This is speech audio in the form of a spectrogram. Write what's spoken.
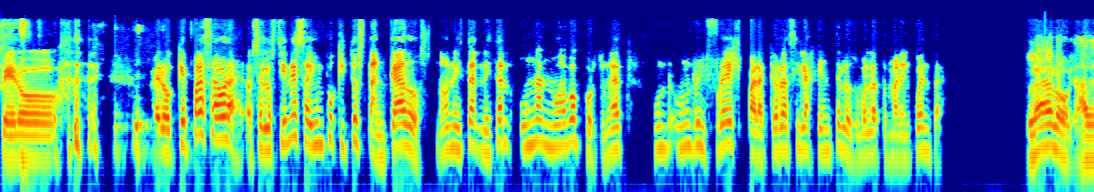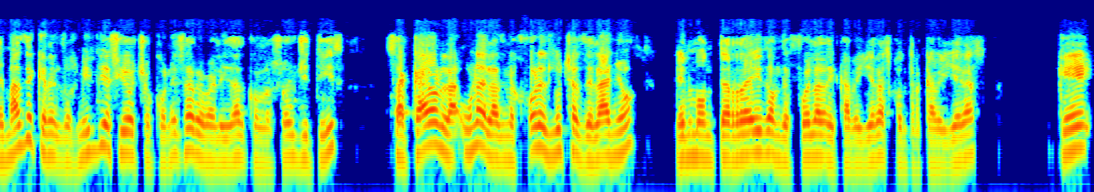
Pero, pero, ¿qué pasa ahora? O sea, los tienes ahí un poquito estancados, ¿no? Necesitan, necesitan una nueva oportunidad, un, un refresh para que ahora sí la gente los vuelva a tomar en cuenta. Claro, además de que en el 2018, con esa rivalidad con los OGTs, sacaron la, una de las mejores luchas del año en Monterrey, donde fue la de cabelleras contra cabelleras. Qué,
